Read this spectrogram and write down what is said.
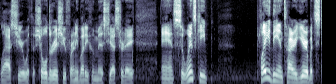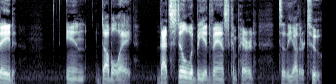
last year with a shoulder issue for anybody who missed yesterday. And Suwinski played the entire year but stayed in double A. That still would be advanced compared to the other two.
